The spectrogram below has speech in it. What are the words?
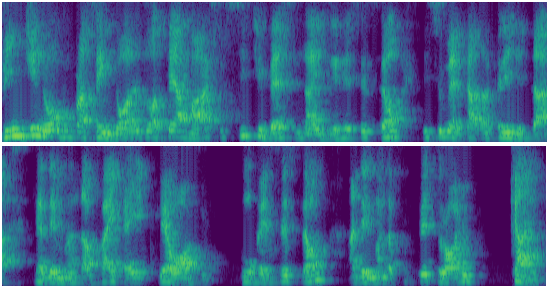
vir de novo para 100 dólares ou até abaixo se tiver sinais de recessão e se o mercado acreditar que a demanda vai cair, porque é óbvio, com recessão, a demanda por petróleo cai.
